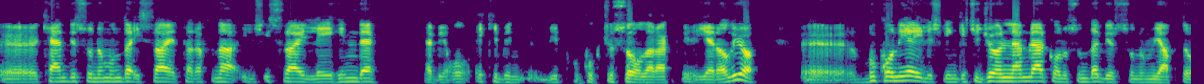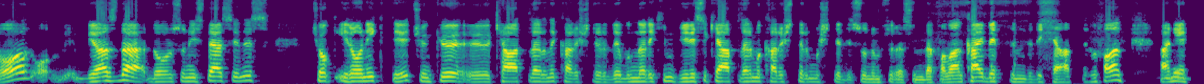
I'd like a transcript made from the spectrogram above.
e, kendi sunumunda İsrail tarafına, İsrail lehinde tabii o ekibin bir hukukçusu olarak e, yer alıyor. E, bu konuya ilişkin geçici önlemler konusunda bir sunum yaptı o. o biraz da doğrusunu isterseniz çok ironikti çünkü e, kağıtlarını karıştırdı. Bunları kim birisi kağıtlarımı karıştırmış dedi sunum sırasında falan. Kaybettim dedi kağıtlarımı falan. Hani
